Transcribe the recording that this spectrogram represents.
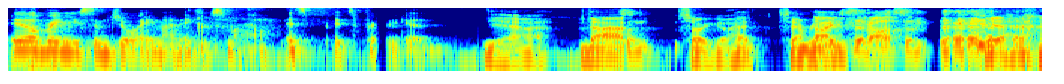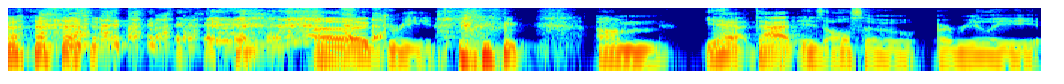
it'll bring you some joy. It might make you smile. It's it's pretty good. Yeah. That, Awesome. sorry, go ahead. Sam, No, I you- said awesome. yeah. Agreed. um, yeah, that is also a really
